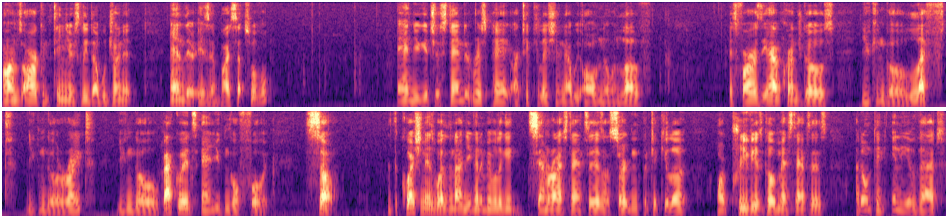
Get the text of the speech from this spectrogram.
Arms are continuously double jointed, and there is a bicep swivel and you get your standard wrist peg articulation that we all know and love. As far as the ab crunch goes, you can go left, you can go right, you can go backwards, and you can go forward. So, the question is whether or not you're going to be able to get samurai stances or certain particular or previous Gomez stances. I don't think any of that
